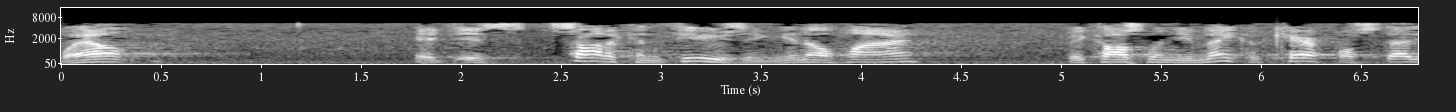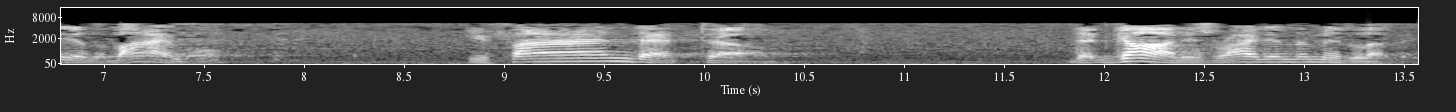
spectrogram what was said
Well, it, it's sort of confusing. You know why? Because when you make a careful study of the Bible, you find that uh, that God is right in the middle of it.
